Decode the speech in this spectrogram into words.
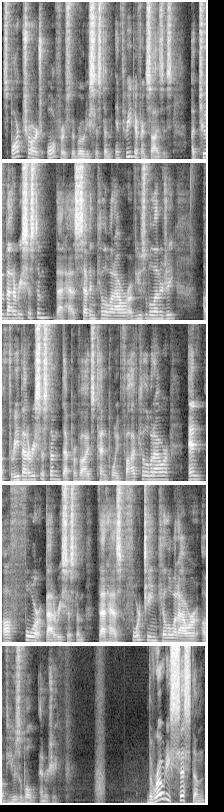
SparkCharge offers the Roadie system in three different sizes. A two battery system that has 7 kilowatt hour of usable energy, a three battery system that provides 10.5 kilowatt hour, and a four battery system that has 14 kilowatt hour of usable energy. The Roadie system,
